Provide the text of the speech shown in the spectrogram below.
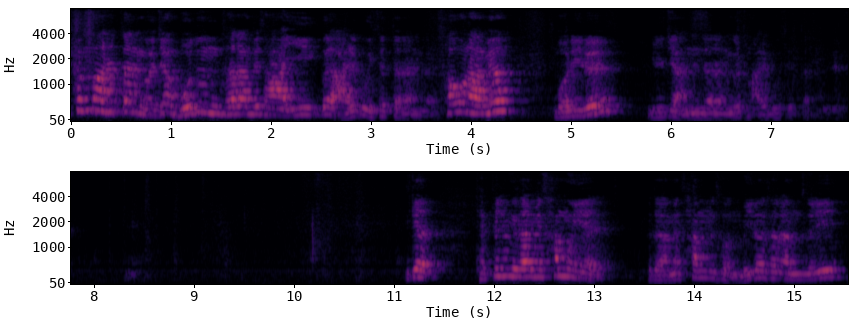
편만했다는 거죠. 모든 사람들이 다 이걸 알고 있었다는 거예요. 서운하면 머리를 밀지 않는다라는 걸 다 알고 있었다는 거예요. 그러니까 대표적인 사람이 사무엘, 그 다음에 삼손, 뭐 이런 사람들이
